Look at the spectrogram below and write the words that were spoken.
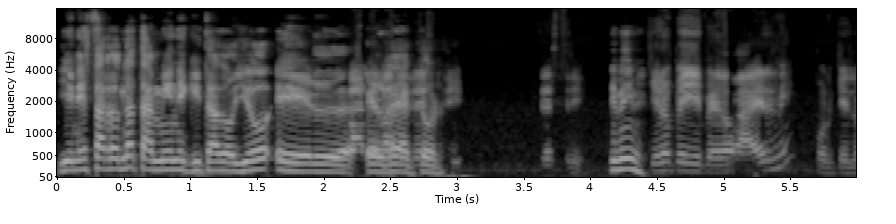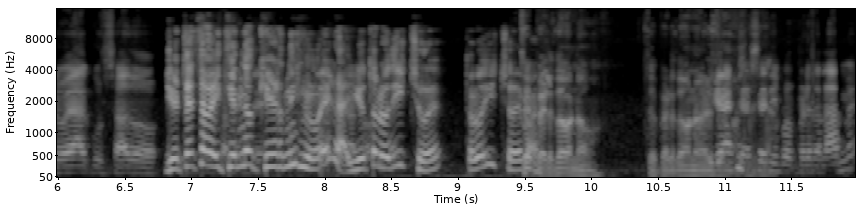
y en esta ronda también he quitado yo el, Vale, el vale, reactor. Dime, dime. Quiero pedir perdón a Ernie porque lo he acusado. Yo te estaba diciendo que. Ernie no era, yo te lo he dicho, ¿eh? Te lo he dicho, Te además. perdono, te perdono. eres Gracias. Ernie, por perdonarme.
